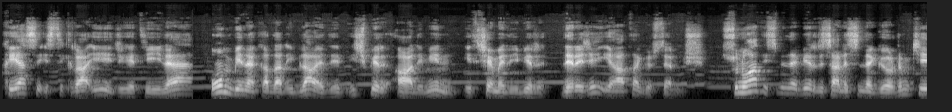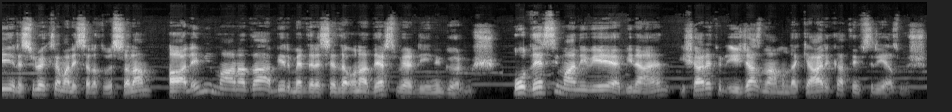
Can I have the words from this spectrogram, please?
kıyası istikrai cihetiyle 10 bine kadar ibla edip hiçbir alimin yetişemediği bir derece ihata göstermiş. Sunuhat isminde bir risalesinde gördüm ki Resul-i Ekrem aleyhissalatü vesselam alemi manada bir medresede ona ders verdiğini görmüş. O dersi maneviyeye binaen İşaretül İcaz namındaki harika tefsiri yazmış.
